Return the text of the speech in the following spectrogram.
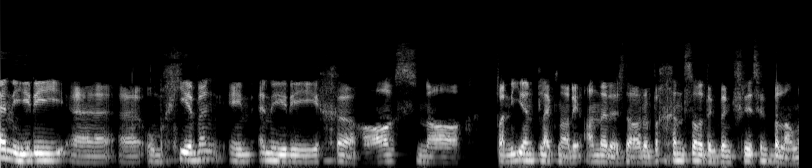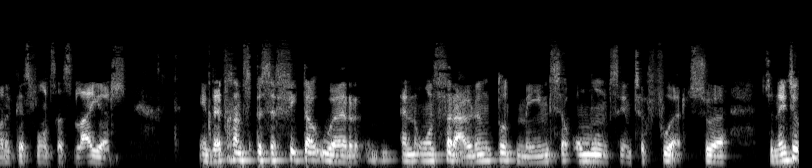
in hierdie uh uh omgewing en in hierdie gehaas na van die een plek na die ander is daar 'n beginsel wat ek dink vreeslik belangrik is vir ons as leiers en dit gaan spesifiek daaroor in ons verhouding tot mense om ons en so voort. So so net so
